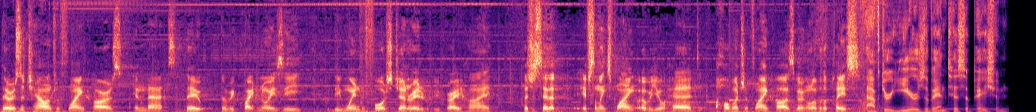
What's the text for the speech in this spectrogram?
There is a challenge with flying cars in that they, they'll be quite noisy, the wind force generated will be very high. Let's just say that if something's flying over your head, a whole bunch of flying cars going all over the place. After years of anticipation,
